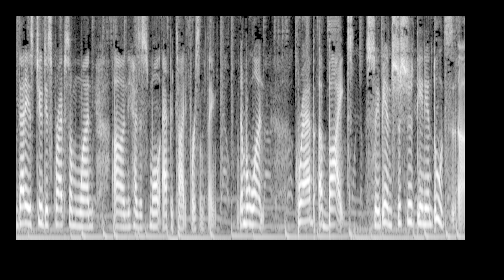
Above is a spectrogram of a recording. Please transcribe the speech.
that is to describe someone uh, has a small appetite for something. Number one, grab a bite，随便吃吃垫垫肚子啊。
